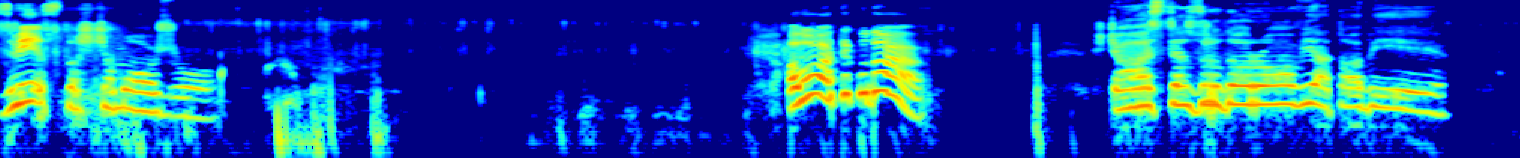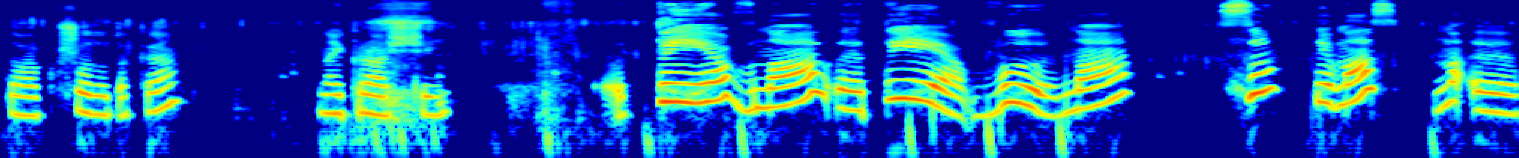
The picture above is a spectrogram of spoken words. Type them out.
Звісно, що можу. Алло, а ти куди? Щастя, здоров'я тобі. Так, що тут таке? Найкращий. Ти в нас. е, Ти в нас. Ти в нас на, е,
